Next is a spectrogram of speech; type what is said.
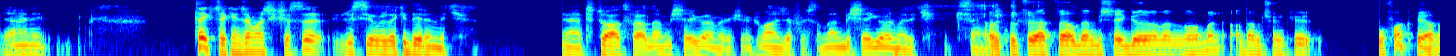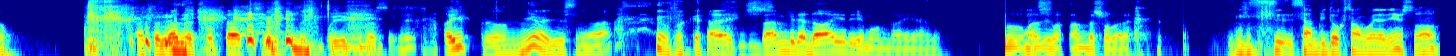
Yani tek çekincem açıkçası receiver'daki derinlik. Yani Tutu Atwell'den bir şey görmedik. Çünkü Van Jefferson'dan bir şey görmedik. iki senedir. Tabii Tutu Atwell'den bir şey görmemen normal. Adam çünkü ufak bir adam. Hatırlarsan çok daha küçük büyük kilosu. Ayıp be oğlum. Niye öyle diyorsun? Fakat Hayır, ben bile daha iriyim ondan yani. Normal Evet. bir vatandaş olarak. sen 1.90 boyunda değil misin oğlum?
